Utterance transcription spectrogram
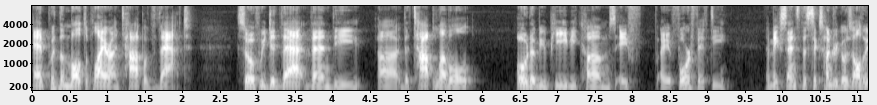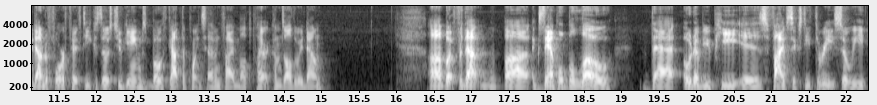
and put the multiplier on top of that. So, if we did that, then the uh, the top level OWP becomes a a 450. That makes sense. The 600 goes all the way down to 450 because those two games both got the 0.75 multiplier. It comes all the way down. Uh, but for that uh, example below, that OWP is 563. So we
